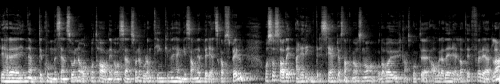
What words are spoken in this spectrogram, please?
de her nevnte kommesensorene opp mot havnivåsensorene, hvordan ting kunne henge sammen i et beredskapsspill. Og så sa de er dere interessert i å snakke med oss nå? Og da var jo utgangspunktet allerede relativt foredla.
